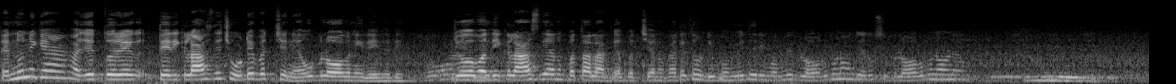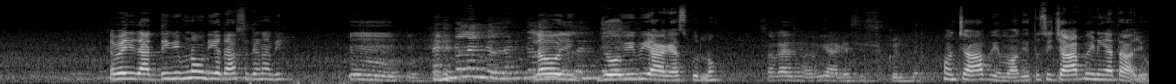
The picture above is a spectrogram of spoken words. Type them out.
ਤੈਨੂੰ ਨਹੀਂ ਕਿਹਾ? ਹਜੇ ਤੇਰੇ ਤੇਰੀ ਕਲਾਸ ਦੇ ਛੋਟੇ ਬੱਚੇ ਨੇ ਉਹ ਬਲੌਗ ਨਹੀਂ ਦੇਖਦੇ। ਜੋ ਬੰਦੀ ਕਲਾਸ ਦੇ ਨੂੰ ਪਤਾ ਲੱਗ ਗਿਆ ਬੱਚਿਆਂ ਨੂੰ ਕਹਿੰਦੇ ਤੁਹਾਡੀ ਮੰਮੀ ਤੇਰੀ ਮੰਮੀ ਬਲੌਗ ਬਣਾਉਂਦੀ ਤੁਸੀਂ ਬਲੌਗ ਬਣਾਉਣੇ ਹੋ। ਤੇ ਮੇਰੀ ਦਾਦੀ ਵੀ ਬਣਾਉਂਦੀ ਆ 10 ਦਿਨਾਂ ਦੀ। ਲਓ ਜੀ ਜੋ ਵੀ ਵੀ ਆ ਗਿਆ ਸਕੂਲੋਂ। ਹੁਣ ਚਾਹ ਪੀਵਾਂਗੇ ਤੁਸੀਂ ਚਾਹ ਪੀਣੀ ਆ ਤਾਂ ਆ ਜੋ।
